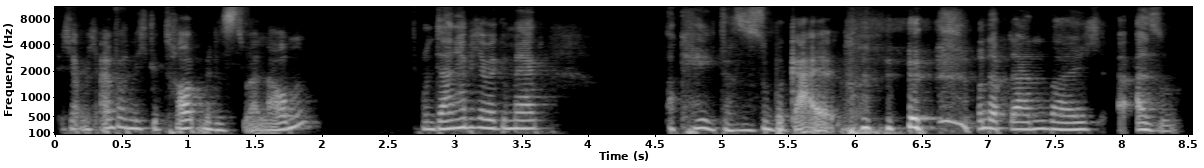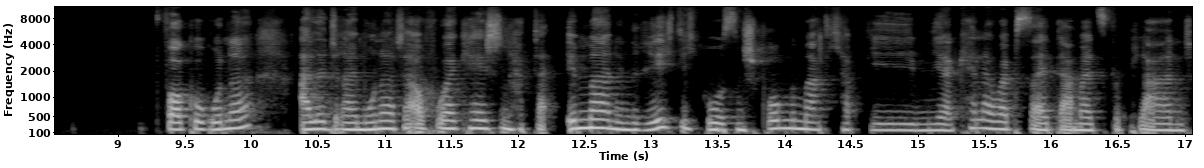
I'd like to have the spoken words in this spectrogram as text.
Ich habe mich einfach nicht getraut, mir das zu erlauben. Und dann habe ich aber gemerkt, okay, das ist super geil. und ab dann war ich, also vor Corona alle drei Monate auf Workation, habe da immer einen richtig großen Sprung gemacht. Ich habe die Mia Keller Website damals geplant.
